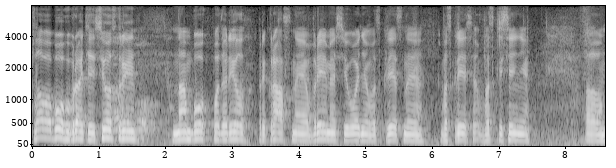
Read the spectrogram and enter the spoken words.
Слава Богу, братья и сестры! Нам Бог подарил прекрасное время сегодня, воскресное, воскрес, воскресенье. Э,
